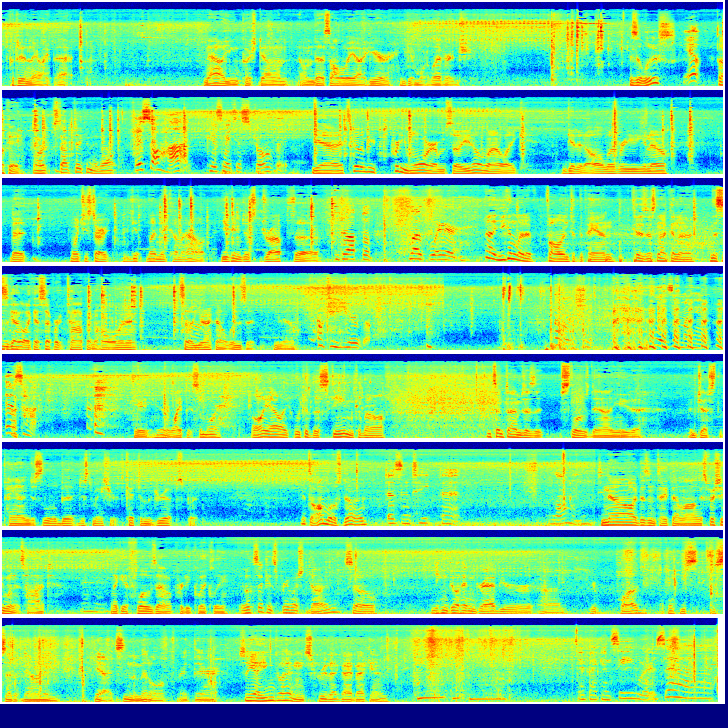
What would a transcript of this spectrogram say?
put it in there like that. Now you can push down on, on this all the way out here and get more leverage. Is it loose? Yep. Okay, right, stop taking it out. It's so hot because I just drove it. Yeah, it's gonna be pretty warm, so you don't wanna like get it all over you, you know? But once you start get, letting it come out, you can just drop the Drop the plug where? Uh, you can let it fall into the pan because it's not gonna. This has got like a separate top and a hole in it, so you're not gonna lose it. You know. Okay, here we go. Oh shit. it's on my hand. It's hot. Here, you gonna wipe it some more. Oh yeah, like look at the steam coming off. And sometimes as it slows down, you need to adjust the pan just a little bit just to make sure it's catching the drips. But it's almost done. Doesn't take that long. No, it doesn't take that long, especially when it's hot. Like it flows out pretty quickly. It looks like it's pretty much done, so you can go ahead and grab your um, your plug. I think you s- just set it down and yeah, it's in the middle right there. So yeah, you can go ahead and screw that guy back in. If I can see where it's at.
